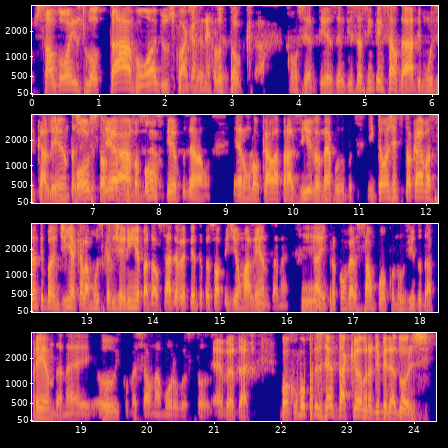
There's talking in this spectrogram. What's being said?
os salões lotavam onde os paganelos tocavam. Com certeza. Eu disse assim, tem saudade, música lenta, a bons gente tocava, tempos, bons já. tempos, era um, era um local aprazível, né? Então a gente tocava bastante bandinha, aquela música ligeirinha para dançar, de repente o pessoal pedia uma lenta, né? Hum. Daí para conversar um pouco no ouvido da prenda, né? E, e começar um namoro gostoso. É verdade. Bom, como presidente da Câmara de Vereadores,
